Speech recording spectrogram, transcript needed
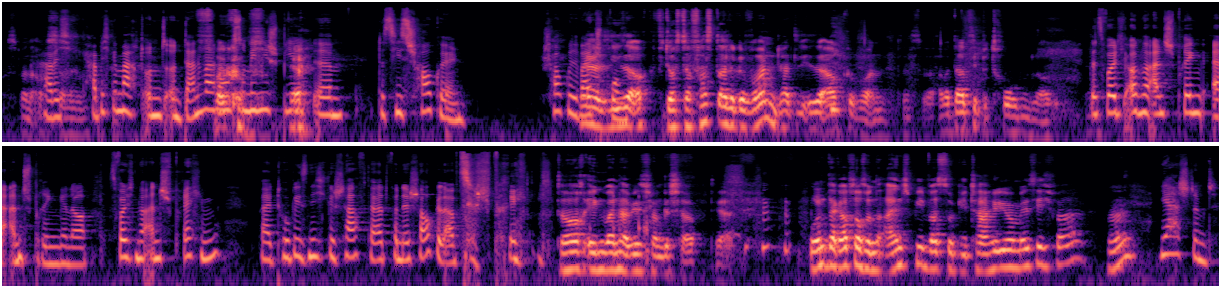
muss man auch Habe sagen. ich, hab ich gemacht. Und, und dann war noch so ein Vollkommen. Minispiel, Ja. ähm, das hieß Schaukeln. ja, Schaukelweitsprung. Lisa auch, du hast da fast alle gewonnen, hat Lisa auch gewonnen. War, aber da hat sie betrogen, glaube ich. das wollte ich auch nur anspringen, äh, anspringen, genau. Das wollte ich nur ansprechen, weil Tobi es nicht geschafft hat, von der Schaukel abzuspringen. Doch, irgendwann habe ich es schon geschafft, ja. Und da gab es noch so ein Einspiel, was so Guitar Hero-mäßig war. Ne? Ja, stimmt.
